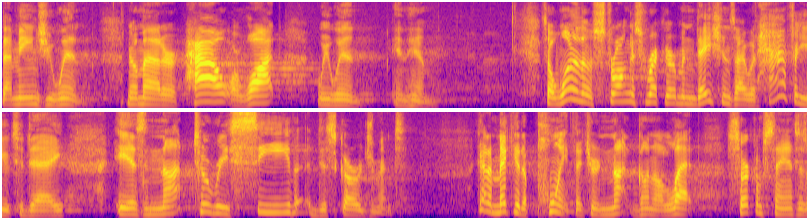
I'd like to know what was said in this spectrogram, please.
That means you win. No matter how or what, we win in Him. So, one of those strongest recommendations I would have for you today is not to receive discouragement. You've Got to make it a point that you're not going to let circumstances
